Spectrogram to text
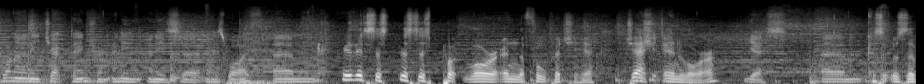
the one only Jack Dangermond and, and, and his uh, and his wife. Um, Yeah, let's just let's just put Laura in the full picture here. Jack and Laura, yes, um, because it was a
